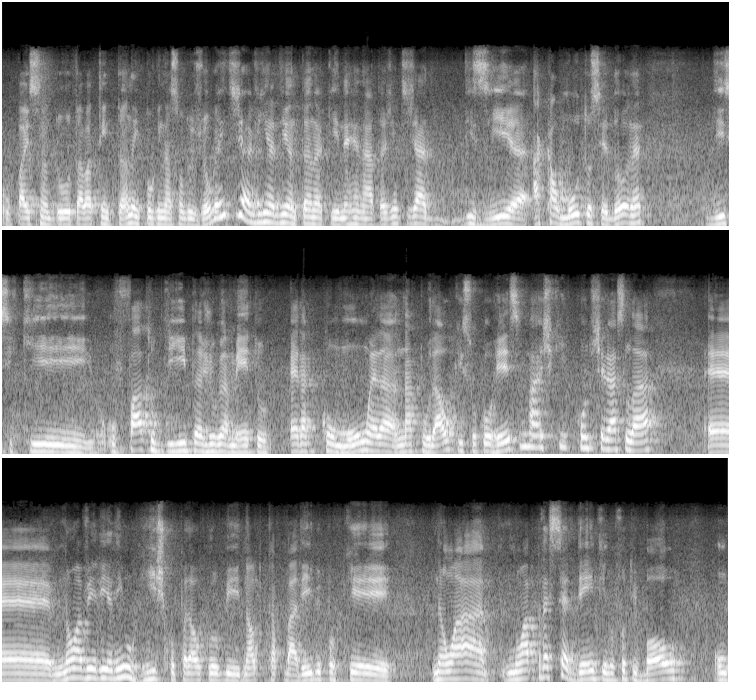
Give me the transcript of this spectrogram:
o Paysandu estava tentando a impugnação do jogo. A gente já vinha adiantando aqui, né, Renato? A gente já dizia, acalmou o torcedor, né? Disse que o fato de ir para julgamento era comum, era natural que isso ocorresse, mas que quando chegasse lá é, não haveria nenhum risco para o clube Náutico Capibaribe, porque não há, não há precedente no futebol um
